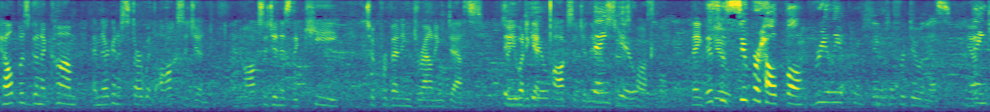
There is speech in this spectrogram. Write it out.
Help is going to come, and they're going to start with oxygen. And oxygen is the key to preventing drowning deaths. So Thank you want to you. get oxygen there Thank as soon you. as possible. Thank this you. This is super helpful. Really appreciate Thank you for doing this. Yep. Thank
